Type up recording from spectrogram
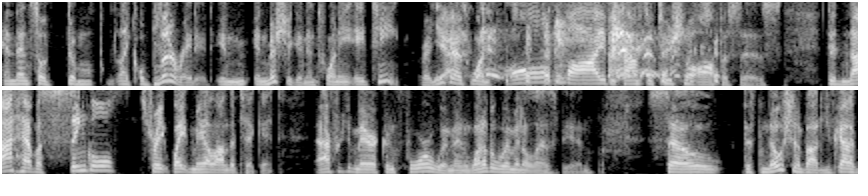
and then so dem- like obliterated in, in Michigan in 2018. Right? You guys won all five constitutional offices, did not have a single straight white male on the ticket, African American, four women, one of the women a lesbian. So this notion about you've got to,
